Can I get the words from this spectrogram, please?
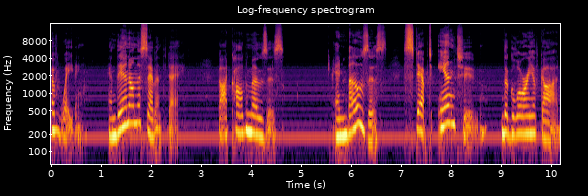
of waiting. And then on the seventh day, God called Moses. And Moses stepped into the glory of God,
